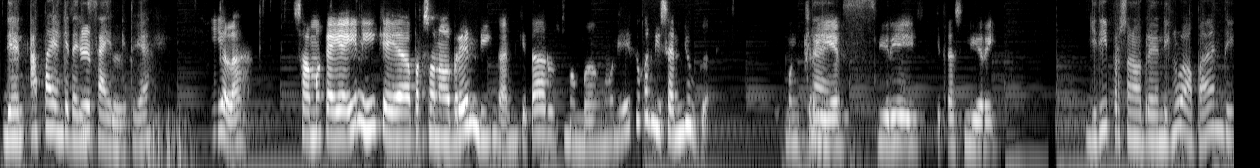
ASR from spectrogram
dan apa yang kita Gitu. desain gitu ya iyalah sama kayak ini kayak personal branding kan kita harus membangun ya itu kan desain juga mengcreate Nice. diri kita sendiri jadi personal branding lu apaan ti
